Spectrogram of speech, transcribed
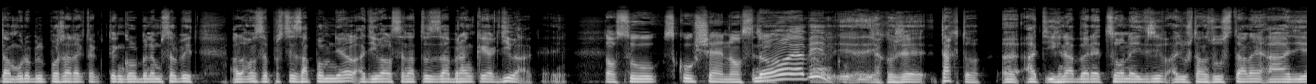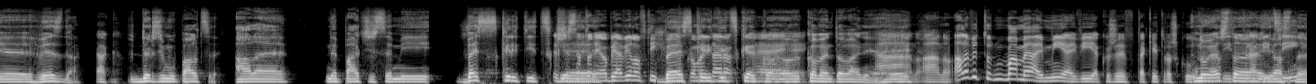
tam urobil pořádek, tak ten gól by nemusel být. Ale on se prostě zapomněl a díval se na to za branky jak divák. Hej. To sú skúsenosti. No, já vím, jakože takto. E, Ať jich nabere co nejdřív, ať už tam zůstane a ať je hvězda. Tak. Držím mu palce. Ale nepáči se mi bezkritické... Že sa to neobjavilo v tých Bezkritické ko- Hej, hej. komentovanie. hej. Áno, áno. Ale to máme aj my, aj vy, akože v takej trošku No jasné, tradícii. jasné,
